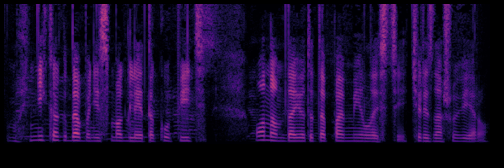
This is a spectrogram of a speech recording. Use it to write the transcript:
Мы никогда бы не смогли это купить. Он нам дает это по милости через нашу веру.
